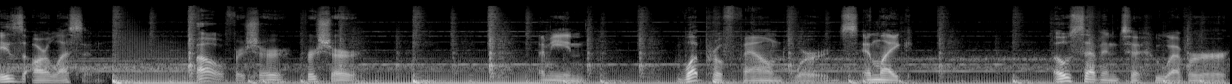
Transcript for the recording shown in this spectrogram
is our lesson. Oh, for sure. For sure. I mean, what profound words. And like 07 to whoever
